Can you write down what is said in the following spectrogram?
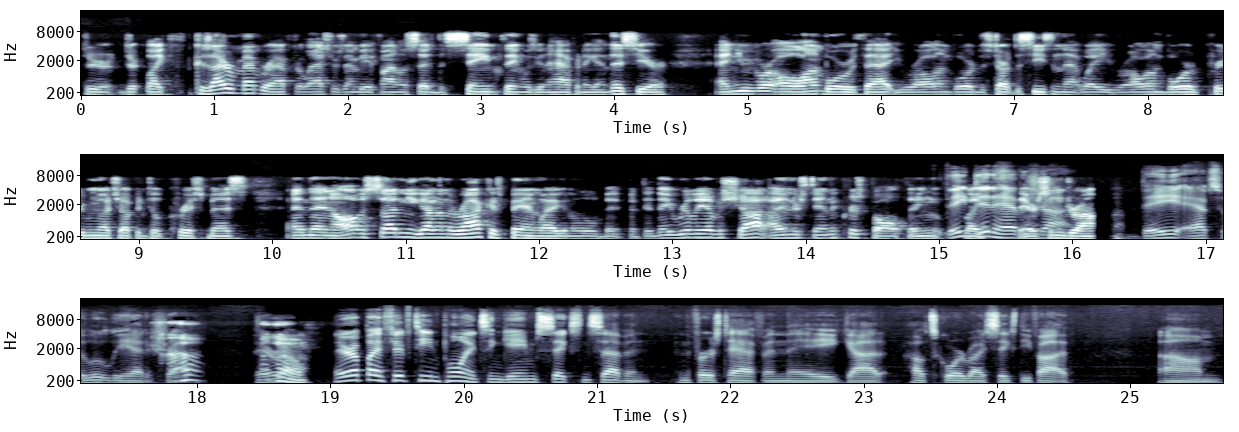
They're, they're, like, because I remember after last year's NBA Finals said the same thing was going to happen again this year, and you were all on board with that. You were all on board to start the season that way. You were all on board pretty much up until Christmas, and then all of a sudden you got on the Rockets bandwagon a little bit. But did they really have a shot? I understand the Chris Paul thing. They Like, did have a there's some drama. They absolutely had a shot. They I were, they were up by 15 points in games six and seven in the first half, and they got outscored by 65. Um,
